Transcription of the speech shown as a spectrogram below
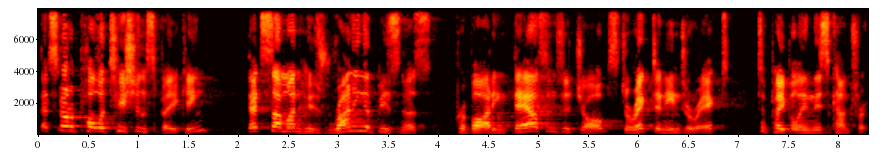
That's not a politician speaking. That's someone who's running a business providing thousands of jobs, direct and indirect, to people in this country.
